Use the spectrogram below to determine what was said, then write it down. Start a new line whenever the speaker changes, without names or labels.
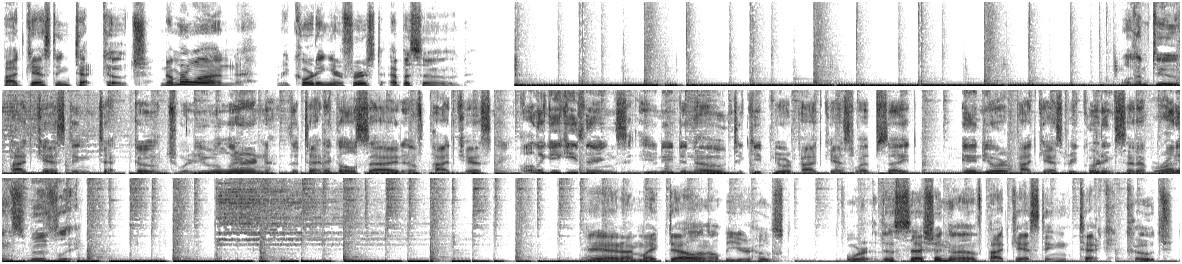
Podcasting Tech Coach. Number one, recording your first episode. Welcome to Podcasting Tech Coach, where you will learn the technical side of podcasting, all the geeky things you need to know to keep your podcast website and your podcast recording setup running smoothly. And I'm Mike Dell, and I'll be your host for this session of Podcasting Tech Coach.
